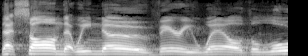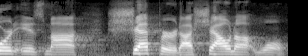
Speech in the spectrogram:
That psalm that we know very well The Lord is my shepherd, I shall not want.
